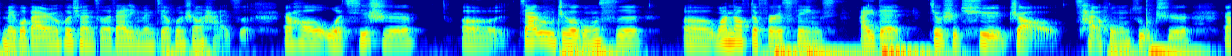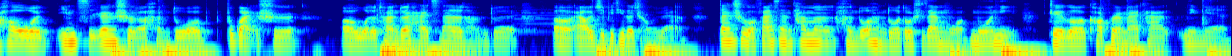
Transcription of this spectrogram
美国白人会选择在里面结婚生孩子。然后我其实呃加入这个公司，呃 one of the first things I did 就是去找彩虹组织。然后我因此认识了很多，不管是呃我的团队还是其他的团队，呃 LGBT 的成员。但是我发现他们很多很多都是在模模拟这个 Corporate Mecca 里面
